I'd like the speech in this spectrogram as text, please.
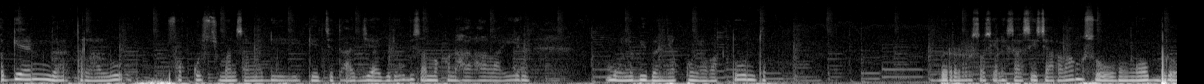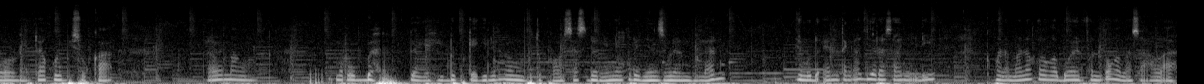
again nggak terlalu fokus cuman sama di gadget aja. Jadi aku bisa melakukan hal-hal lain. Mau lebih banyak punya waktu untuk bersosialisasi secara langsung ngobrol nah, itu aku lebih suka. Karena memang merubah gaya hidup kayak gini memang butuh proses dan ini aku udah jalan 9 bulan yang udah enteng aja rasanya. Jadi ke mana-mana kalau nggak bawa handphone tuh nggak masalah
